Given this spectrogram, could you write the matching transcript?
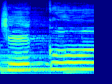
trẻ con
